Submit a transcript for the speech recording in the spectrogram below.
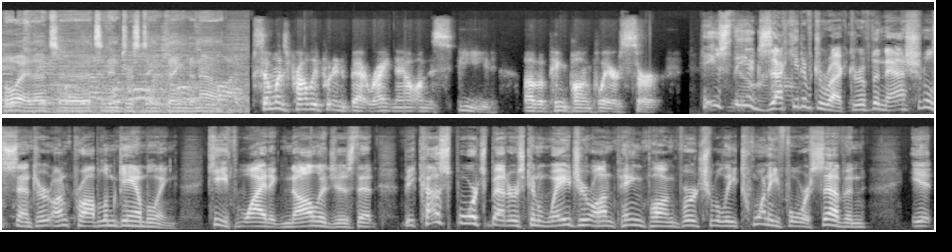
boy, that's a, that's an interesting thing to know. Someone's probably putting a bet right now on the speed of a ping pong player's serve. He's the executive director of the National Center on Problem Gambling. Keith Whyte acknowledges that because sports bettors can wager on ping pong virtually 24 7, it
